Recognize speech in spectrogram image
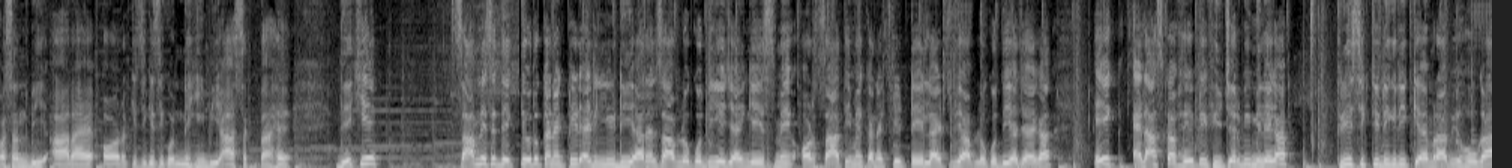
पसंद भी आ रहा है और किसी किसी को नहीं भी आ सकता है। देखिए, सामने से देखते हो तो connected L D R Ls आप लोग को दिए जाएँगे इसमें और साथ ही में कनेक्टेड टेल लाइट्स भी आप लोग को दिया जाएगा। एक एडास का सेफ्टी फीचर भी मिलेगा। 360 डिग्री कैमरा भी होगा।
